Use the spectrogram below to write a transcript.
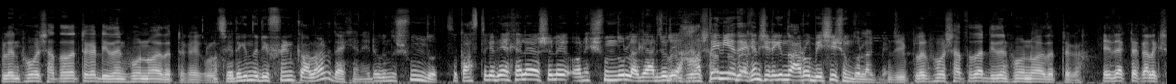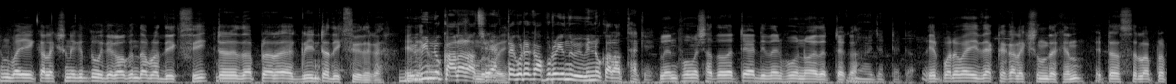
প্লেন ফোমে সাত হাজার টাকা ডিজাইন ফোমে নয় হাজার টাকা এগুলো। আচ্ছা এটা কিন্তু ডিফারেন্ট কালার দেখেন এটা কিন্তু সুন্দর। তো কাছ থেকে দেখালে আসলে অনেক সুন্দর লাগে আর যদি হাতে নিয়ে দেখেন সেটা কিন্তু আরও বেশি সুন্দর লাগবে। জি প্ল্যাটফর্মে সাত হাজার ডিজাইন ফোমে নয় হাজার টাকা। এই যে একটা কালেকশন ভাই এই কালেকশনে কিন্তু ওই জায়গাও কিন্তু আমরা দেখছি। এটা আপনার গ্রিনটা দেখছি ওই জায়গায়। বিভিন্ন কালার আছে। একটা করে কাপড়ে কিন্তু বিভিন্ন কালার থাকে। প্লেন ফোমে সাত হাজার টাকা ডিজাইন ফোমে নয় হাজার টাকা। নয় হাজার টাকা। এরপরে ভাই এই যে একটা কালেকশন দেখেন এটা হচ্ছে আপনার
